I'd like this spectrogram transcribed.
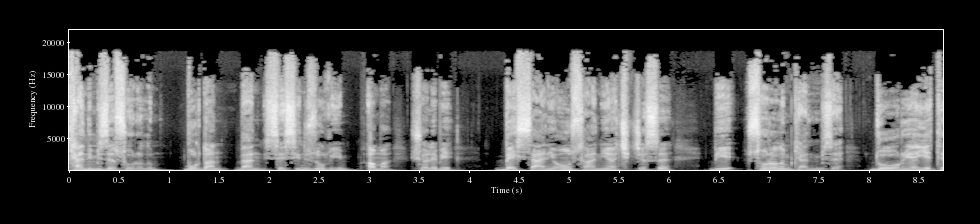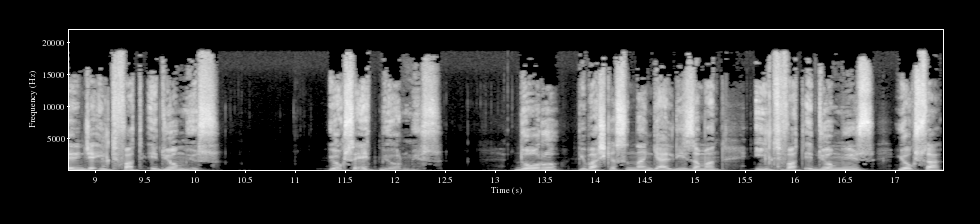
Kendimize soralım. Buradan ben sesiniz olayım ama şöyle bir 5 saniye 10 saniye açıkçası bir soralım kendimize. Doğruya yeterince iltifat ediyor muyuz? Yoksa etmiyor muyuz? Doğru bir başkasından geldiği zaman iltifat ediyor muyuz? Yoksa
